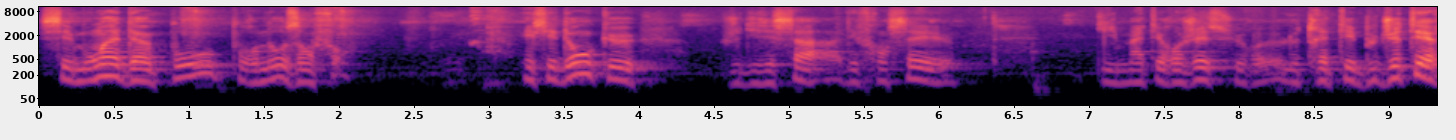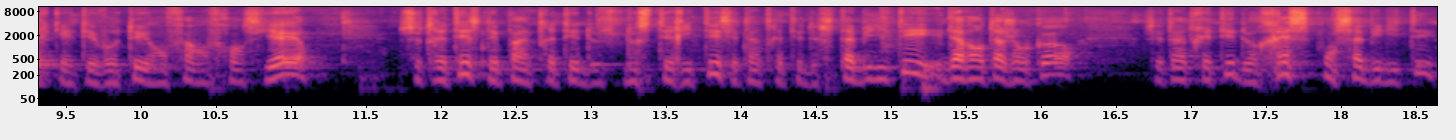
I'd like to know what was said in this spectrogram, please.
c'est moins d'impôts pour nos enfants. Et c'est donc, euh, je disais ça à des Français qui m'interrogeaient sur euh, le traité budgétaire qui a été voté enfin en France hier, ce traité, ce n'est pas un traité d'austérité, c'est un traité de stabilité, et davantage encore, c'est un traité de responsabilité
